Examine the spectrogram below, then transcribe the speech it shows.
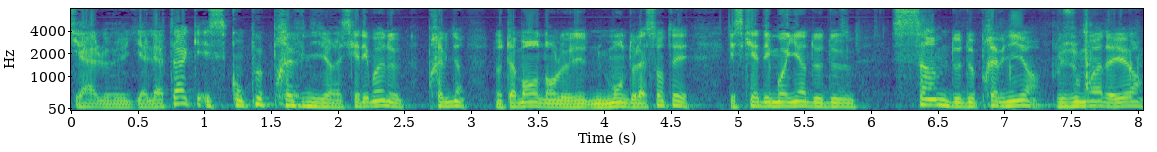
il y a le, il y a l'attaque. Est-ce qu'on peut prévenir? Est-ce qu'il y a des moyens de prévenir, notamment dans le monde de la santé? Est-ce qu'il y a des moyens de, de simples de, de prévenir, plus ou moins d'ailleurs?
